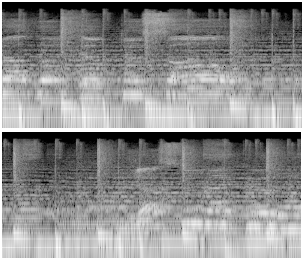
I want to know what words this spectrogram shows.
Another empty soul. Just a record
